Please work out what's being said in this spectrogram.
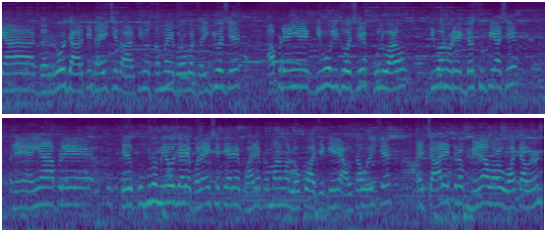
ત્યાં દરરોજ આરતી થાય છે. તો આરતીનો સમય બરોબર થઈ ગયો છે. આપણે અહીંયા એક દીવો લીધો છે, ફૂલવાળો. દીવાનો રેટ દસ રૂપિયા છે. અને અહીંયા આપણે જ્યારે કુંભનો મેળો જ્યારે ભરાય છે ત્યારે ભારે પ્રમાણમાં લોકો આ જગ્યાએ આવતા હોય છે અને ચારે તરફ મેળાવાળું વાતાવરણ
